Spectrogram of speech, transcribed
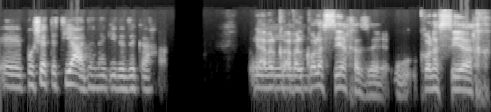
אה, פושטת יד, נגיד את זה ככה. אבל, אה, אבל כל השיח הזה, הוא, כל השיח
